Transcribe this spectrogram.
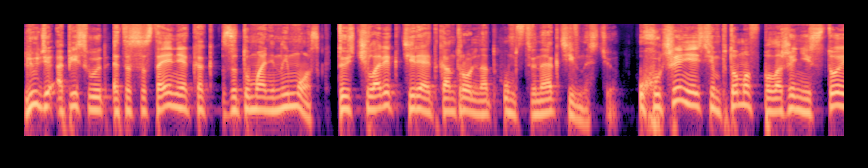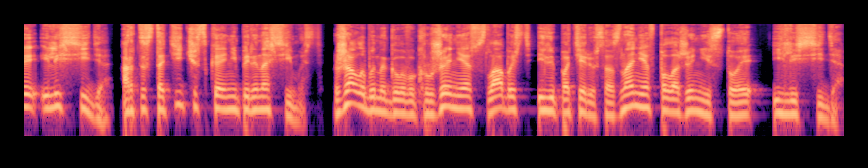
Люди описывают это состояние как затуманенный мозг, то есть человек теряет контроль над умственной активностью. Ухудшение симптомов в положении стоя или сидя, ортостатическая непереносимость, жалобы на головокружение, слабость или потерю сознания в положении стоя или сидя.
